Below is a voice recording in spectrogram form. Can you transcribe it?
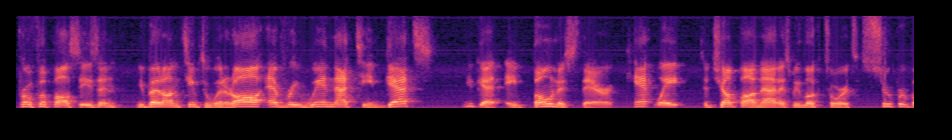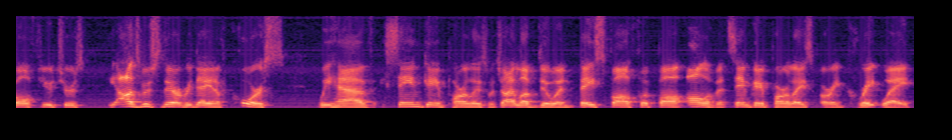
pro football season. You bet on the team to win it all. Every win that team gets, you get a bonus there. Can't wait to jump on that as we look towards Super Bowl futures. The odds boost are there every day, and of course, we have same game parlays, which I love doing. Baseball, football, all of it. Same game parlays are a great way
